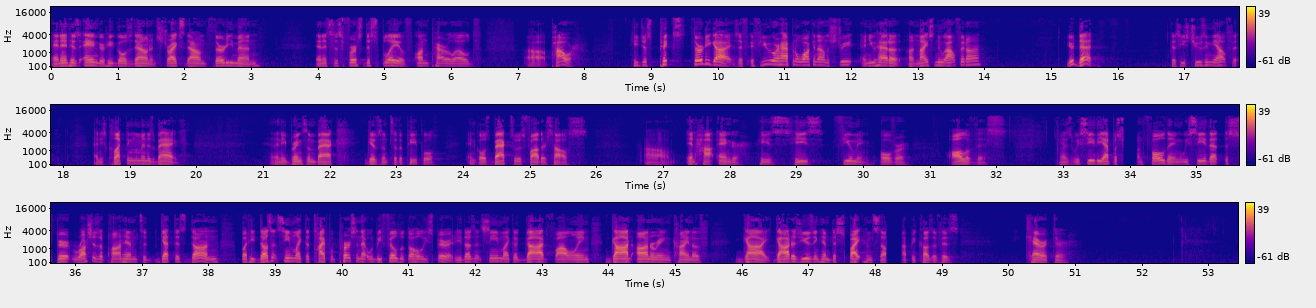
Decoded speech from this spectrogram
And in his anger, he goes down and strikes down 30 men and it's his first display of unparalleled uh, power. He just picks 30 guys. If, if you were happen to walking down the street and you had a, a nice new outfit on, you're dead because he's choosing the outfit and he's collecting them in his bag. And then he brings them back, gives them to the people, and goes back to his father's house um, in hot anger. He's, he's fuming over all of this. As we see the episode unfolding, we see that the Spirit rushes upon him to get this done, but he doesn't seem like the type of person that would be filled with the Holy Spirit. He doesn't seem like a God following, God honoring kind of guy. God is using him despite himself, not because of his character.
